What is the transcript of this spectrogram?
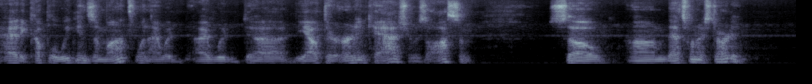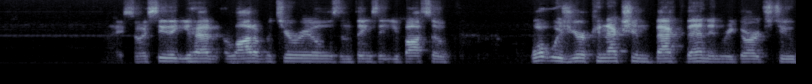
had a couple of weekends a month when I would I would uh, be out there earning cash. It was awesome. So um, that's when I started. Nice. So I see that you had a lot of materials and things that you bought. So what was your connection back then in regards to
